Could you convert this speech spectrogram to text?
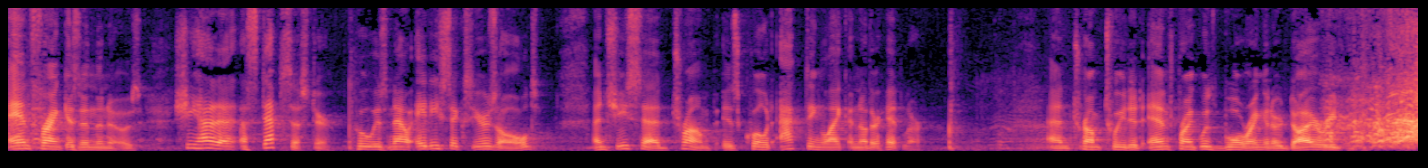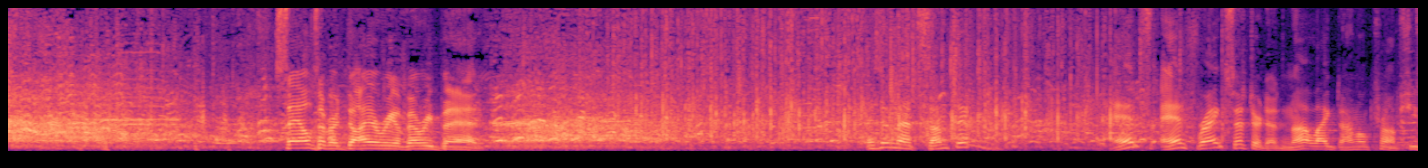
Anne Frank is in the news. She had a, a stepsister who is now 86 years old, and she said Trump is, quote, acting like another Hitler. And Trump tweeted, Anne Frank was boring, and her diary. Sales of her diary are very bad. Isn't that something? Anne Frank's sister does not like Donald Trump. She,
